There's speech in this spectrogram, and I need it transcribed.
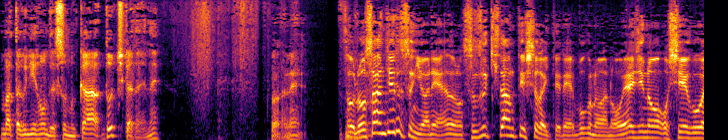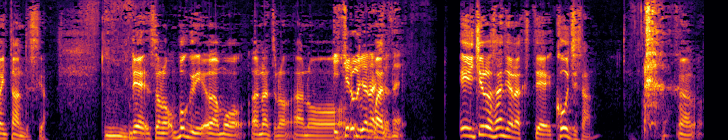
全く日本で住むか、どっちかだよね。そうだね。そう、ロサンゼルスにはね、あの、鈴木さんっていう人がいてね、僕のあの、親父の教え子がいたんですよ。うん、で、その、僕にはもう、あなんていうの、あの、一郎じゃないですよね。まあ、一郎さんじゃなくて、浩二さん。あの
